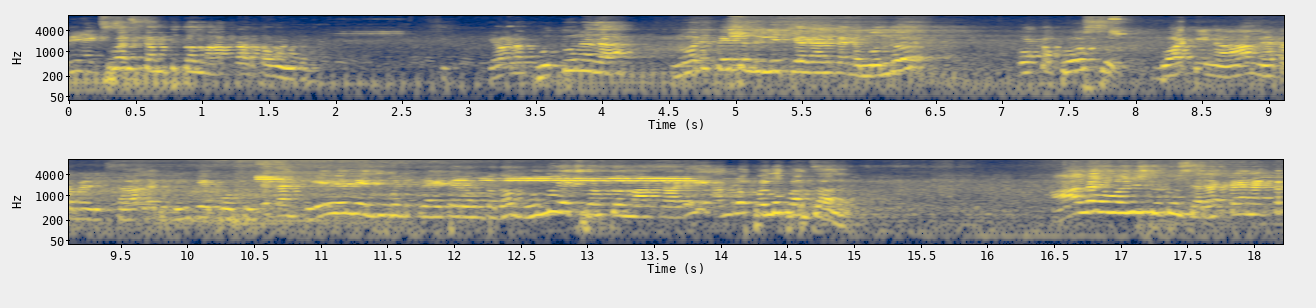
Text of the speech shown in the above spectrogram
మేము ఎక్స్పర్ట్స్ కమిటీతో మాట్లాడుతూ ఉంటాం ఏమైనా బుద్ధి ఉన్నదా? నోటిఫికేషన్ రిలీజ్ చేయడానికంటే ముందు ఒక పోస్టు బాటీనా మ్యాథమెటిక్సా లేకపోతే ఇంకే పోస్ట్ ఉంటే దానికి ఏమేమి ఎలిజిబిలిటీ క్రైటీరియా ఉంటుందో ముందు ఎక్స్పర్ట్తో మాట్లాడి అందులో పొందుపరచాలి ఆన్లైన్ వన్ టూ సెలెక్ట్ అయినాక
